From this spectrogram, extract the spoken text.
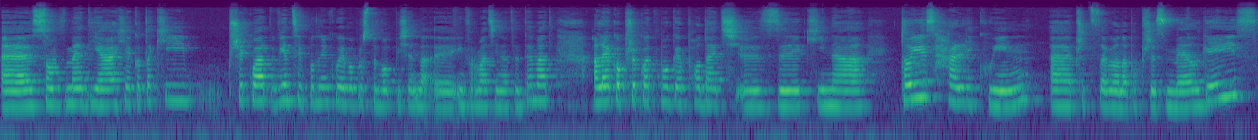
e, są w mediach, jako taki przykład, więcej podlinkuję po prostu w opisie na, y, informacji na ten temat, ale jako przykład mogę podać z kina. To jest Harley Quinn, e, przedstawiona poprzez male gaze.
